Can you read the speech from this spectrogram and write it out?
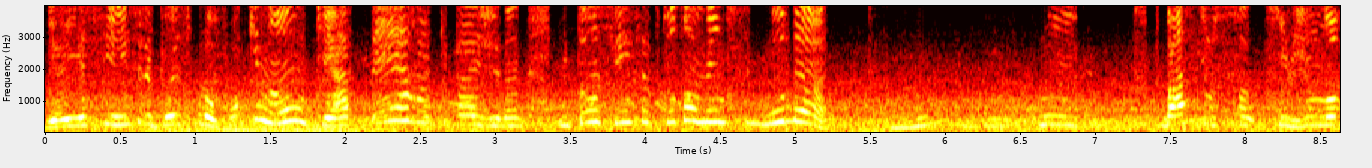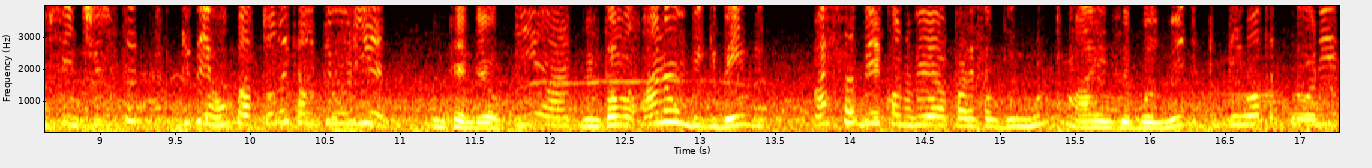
E aí a ciência depois provou que não, que é a Terra que está girando. Então a ciência totalmente se muda. Basta su- surgir um novo cientista que derruba toda aquela teoria, entendeu? Então, ah não, Big Bang, vai saber quando vê aparece alguém muito mais evoluído que tem outra teoria.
